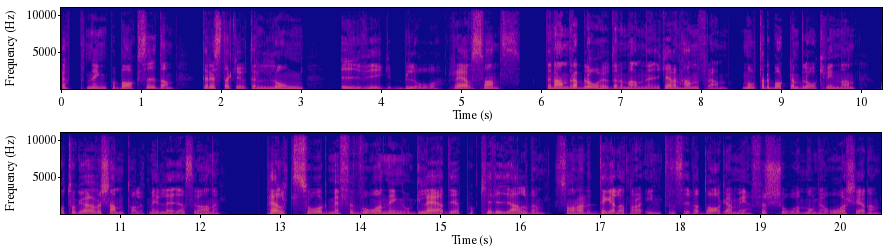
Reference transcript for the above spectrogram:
öppning på baksidan där det stack ut en lång, yvig blå rävsvans. Den andra blåhudade mannen gick även han fram, motade bort den blå kvinnan och tog över samtalet med Leia Sivane. Pelk såg med förvåning och glädje på Kirialven som han hade delat några intensiva dagar med för så många år sedan.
